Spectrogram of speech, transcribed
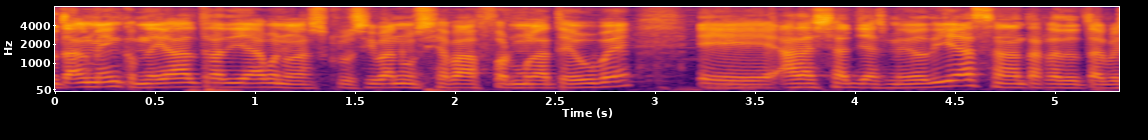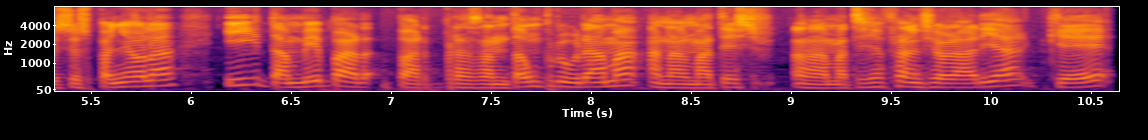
Totalment, com deia l'altre dia, bueno, en exclusiva anunciava Fórmula TV, eh, ha deixat ja Mediodía, s'ha anat a Ràdio Televisió Espanyola i també per, per presentar un programa en, el mateix, en la mateixa franja horària que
